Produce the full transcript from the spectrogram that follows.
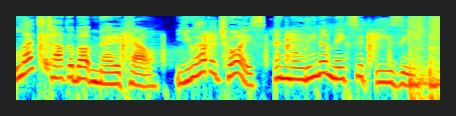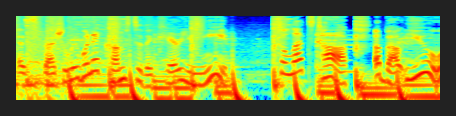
Let's talk about MediCal. You have a choice, and Molina makes it easy, especially when it comes to the care you need. So let's talk about you,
